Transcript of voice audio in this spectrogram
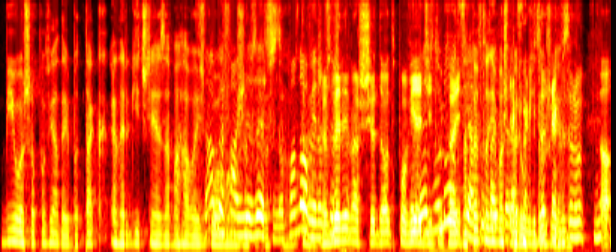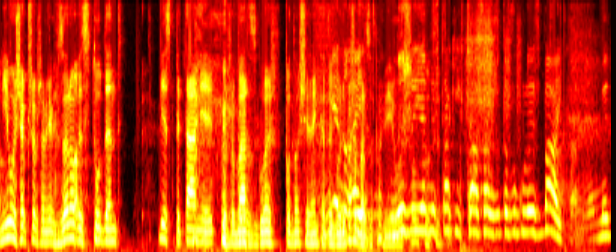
Miłosz opowiadaj, bo tak energicznie zamachałeś Same głową. fajne rzeczy, no panowie. Tak, no że wyrywasz się do odpowiedzi tutaj. Na pewno tutaj nie masz peruki. Jak, jak wzoro... Miłość, jak przepraszam, jak wzorowy student jest pytanie, proszę bardzo, podnosi rękę do góry, no, proszę ej, bardzo Panie My żyjemy w takich czasach, że to w ogóle jest bajka. My,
